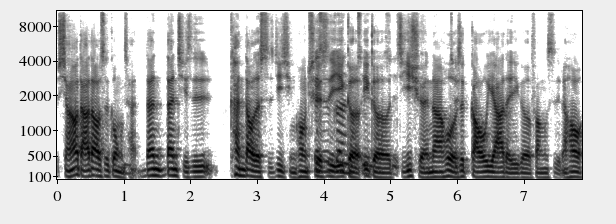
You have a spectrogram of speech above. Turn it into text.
想要达到是共产，但但其实。看到的实际情况却是一个一个集权啊，或者是高压的一个方式。然后，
